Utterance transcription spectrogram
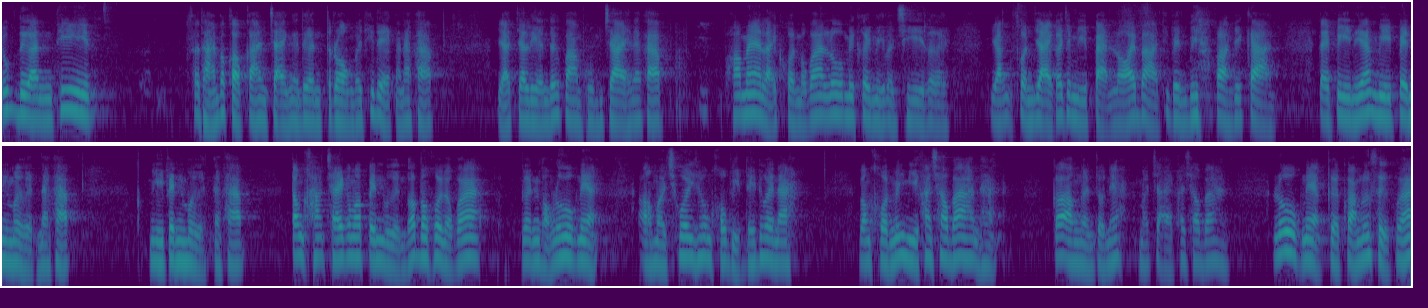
ทุกเดือนที่สถานประกอบการจ่ายเงินเดือนตรงไปที่เด็กนะครับ อยากจะเรียนด้วยความภูมิใจนะครับพ่อแม่หลายคนบอกว่าลูกไม่เคยมีบัญชีเลย อย่างส่วนใหญ่ก็จะมี 800 บาทที่เป็นเบี้ยความพิการ แต่ปีนี้มีเป็นหมื่นนะครับ มีเป็นหมื่นนะครับ ต้องใช้คำว่าเป็นหมื่นเพราะบางคนบอกว่าเงินของลูกเนี่ยเอามาช่วยช่วงโควิดได้ด้วยนะ บางคนไม่มีค่าเช่าบ้านฮะก็เอาเงินตัวเนี้ยมาจ่ายค่าเช่าบ้าน ลูกเนี่ยเกิดความรู้สึกว่า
